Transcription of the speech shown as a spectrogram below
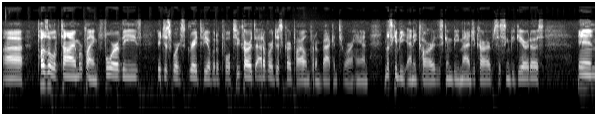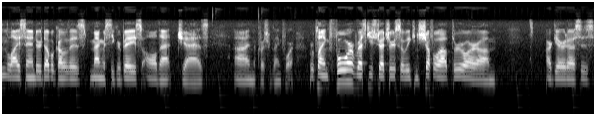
Uh, Puzzle of Time. We're playing four of these. It just works great to be able to pull two cards out of our discard pile and put them back into our hand. And this can be any card. This can be Magikarp. This can be Gyarados in Lysandre, double colorless, Magma Secret Base, all that jazz. Uh, and of course we're playing four. We're playing four Rescue Stretchers so we can shuffle out through our um, our Gyaradoses.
